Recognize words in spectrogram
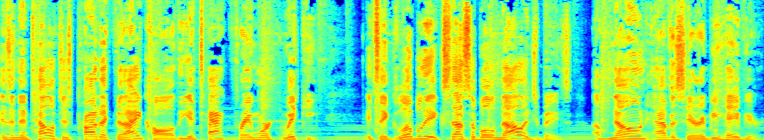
is an intelligence product that I call the Attack Framework Wiki. It's a globally accessible knowledge base of known adversary behavior.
